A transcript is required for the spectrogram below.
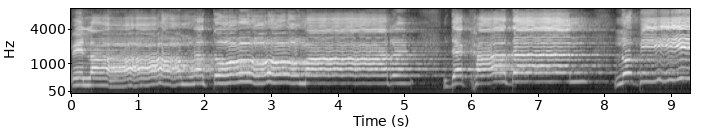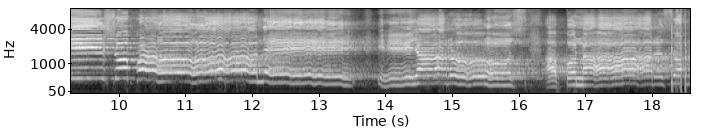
পেলাম না তোমার দেখা দেন নবী সপনে এ আপনার সর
